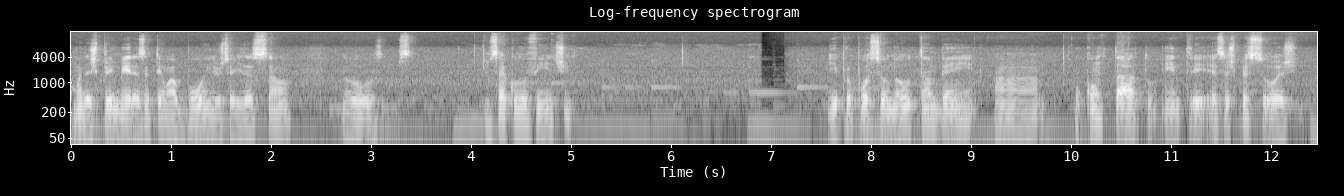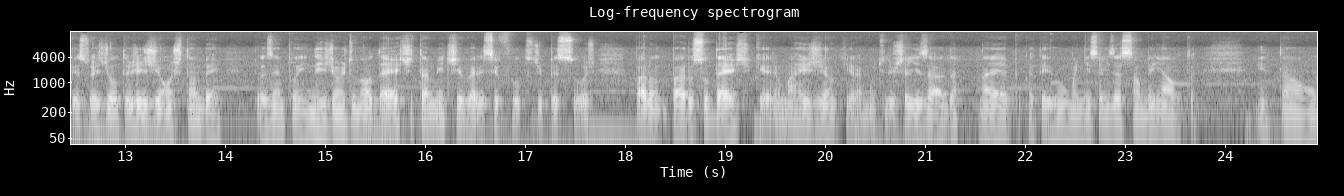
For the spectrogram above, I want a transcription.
uma das primeiras a ter uma boa industrialização no, no século XX e proporcionou também a, o contato entre essas pessoas, pessoas de outras regiões também. Por exemplo, em regiões do Nordeste também tiveram esse fluxo de pessoas para o, para o Sudeste, que era uma região que era muito industrializada na época, teve uma inicialização bem alta. Então,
